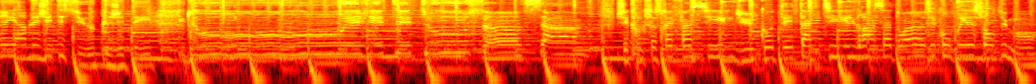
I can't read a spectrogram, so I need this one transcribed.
Et j'étais sûr que j'étais doux et j'étais tout sauf ça. J'ai cru que ce serait facile du côté tactile. Grâce à toi, j'ai compris le sens du mot.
